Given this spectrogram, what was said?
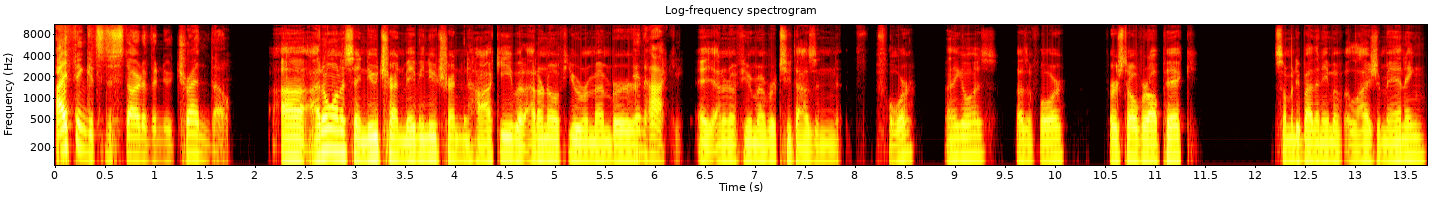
I think it's the start of a new trend, though. Uh, I don't want to say new trend, maybe new trend in hockey, but I don't know if you remember. in hockey. I I don't know if you remember 2004. I think it was 2004. First overall pick. Somebody by the name of Elijah Manning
